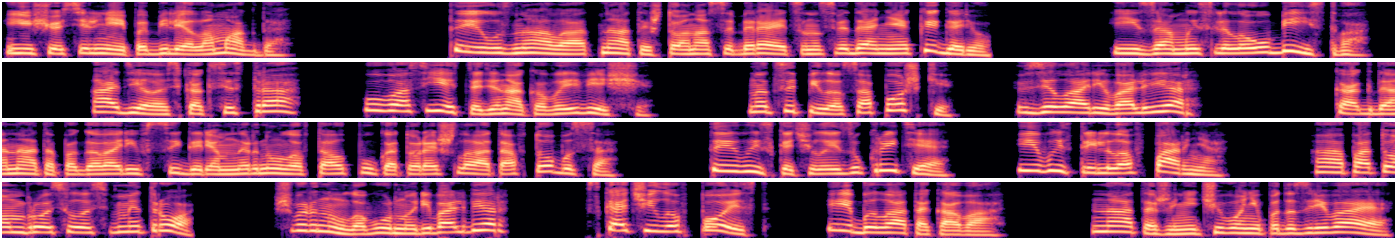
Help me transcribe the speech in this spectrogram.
Еще сильнее побелела Магда. «Ты узнала от Наты, что она собирается на свидание к Игорю, и замыслила убийство. Оделась как сестра, у вас есть одинаковые вещи. Нацепила сапожки, взяла револьвер. Когда Ната, поговорив с Игорем, нырнула в толпу, которая шла от автобуса, ты выскочила из укрытия и выстрелила в парня. А потом бросилась в метро, швырнула в урну револьвер, вскочила в поезд и была такова. Ната же, ничего не подозревая,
